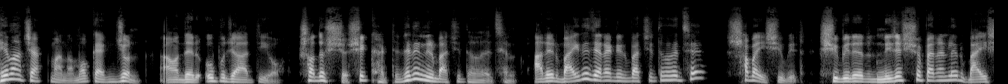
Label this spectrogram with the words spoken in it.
হেমা চাকমা নামক একজন আমাদের উপজাতীয় সদস্য, শিক্ষার্থী, তিনি নির্বাচিত হয়েছেন। আর এর বাইরে যারা নির্বাচিত হয়েছে সবাই শিবির। শিবিরের নিজস্ব প্যানেলের বাইশ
